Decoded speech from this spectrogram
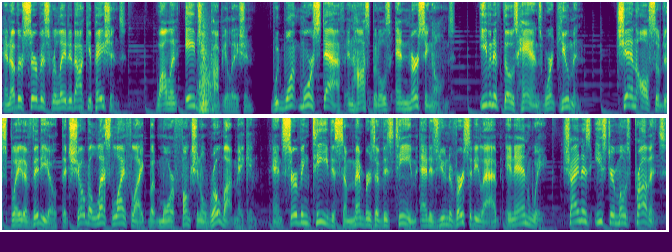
and other service-related occupations, while an aging population would want more staff in hospitals and nursing homes, even if those hands weren't human. Chen also displayed a video that showed a less lifelike but more functional robot making and serving tea to some members of his team at his university lab in Anhui, China's easternmost province.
